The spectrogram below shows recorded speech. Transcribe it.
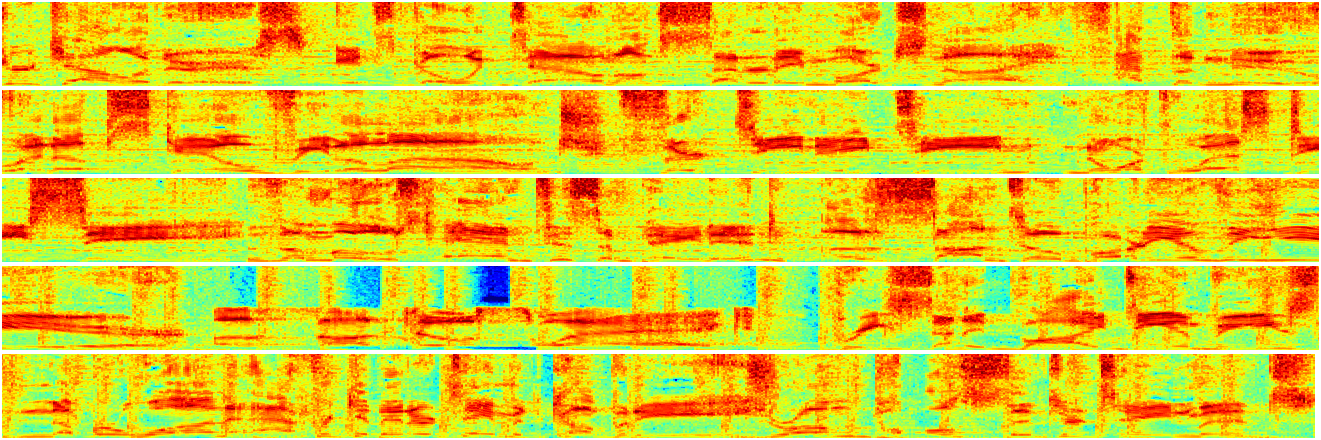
your calendars. It's going down on Saturday, March 9th at the new and upscale Vita Lounge, 1318 Northwest DC. The most anticipated Azonto Party of the Year. Azonto Swag. Presented by DMV's number one African entertainment company, Drum Pulse Entertainment.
